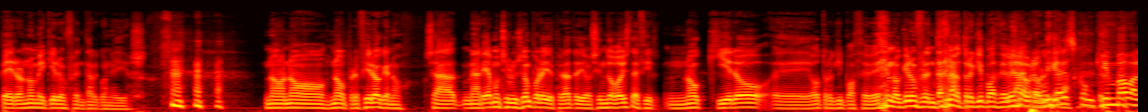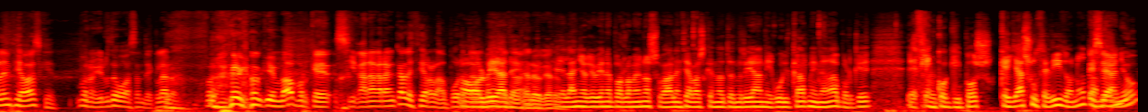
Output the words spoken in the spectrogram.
pero no me quiero enfrentar con ellos. No, no, no, prefiero que no. O sea, me haría mucha ilusión por ello, pero te digo, siendo egoísta, decir, no quiero eh, otro equipo ACB, no quiero enfrentarme a otro equipo ACB en la La pregunta Euroliga. es con quién va Valencia Basket. Bueno, yo lo tengo bastante claro. con quién va, porque si gana Granca le cierra la puerta. No, olvídate. Claro, claro. El año que viene, por lo menos, Valencia Basket no tendría ni Will Carr ni nada, porque eh, cinco equipos, que ya ha sucedido, ¿no? ¿Ese También. año?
